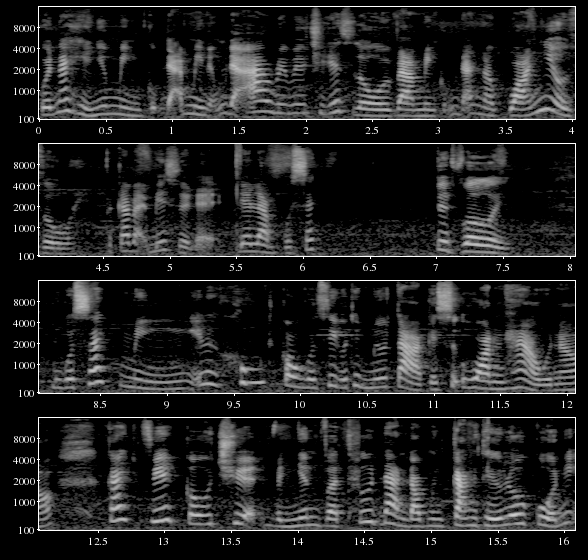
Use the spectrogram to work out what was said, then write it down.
cuốn này hình như mình cũng đã, mình cũng đã review chi tiết rồi và mình cũng đã nói quá nhiều rồi. Và các bạn biết rồi đấy, đây là một cuốn sách tuyệt vời một cuốn sách mình nghĩ là không còn có gì có thể miêu tả cái sự hoàn hảo của nó. Cách viết câu chuyện và nhân vật cứ đàn đọc mình càng thấy lôi cuốn ý.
